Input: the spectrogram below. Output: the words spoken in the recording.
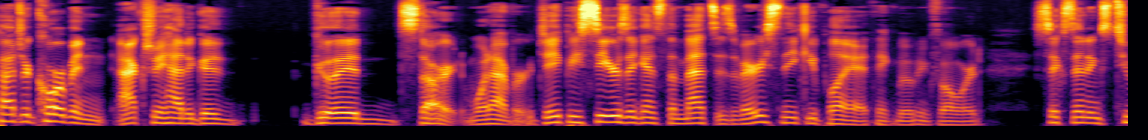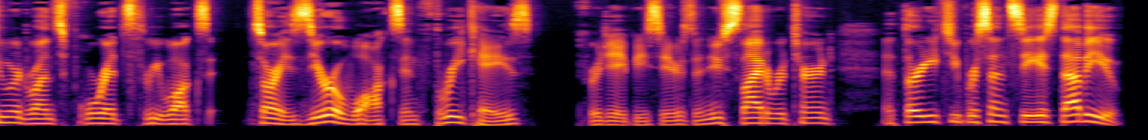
Patrick Corbin actually had a good good start, whatever. JP Sears against the Mets is a very sneaky play, I think, moving forward. Six innings, two earned runs, four hits, three walks, sorry, zero walks and three Ks for JP Sears. The new slider returned at 32% CSW.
